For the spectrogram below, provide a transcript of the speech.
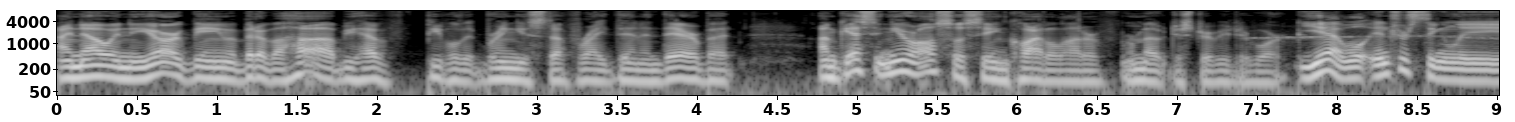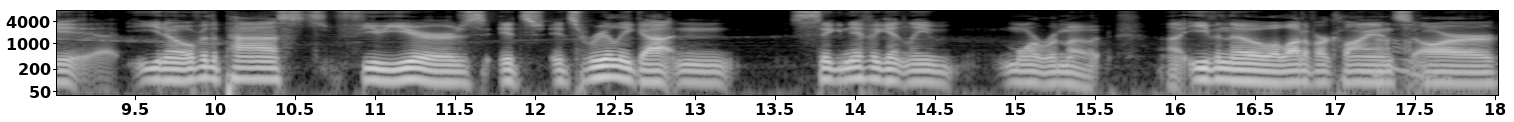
I know in New York, being a bit of a hub, you have people that bring you stuff right then and there, but I'm guessing you're also seeing quite a lot of remote distributed work. Yeah, well, interestingly, you know, over the past few years, it's it's really gotten significantly more remote. Uh, even though a lot of our clients oh. are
